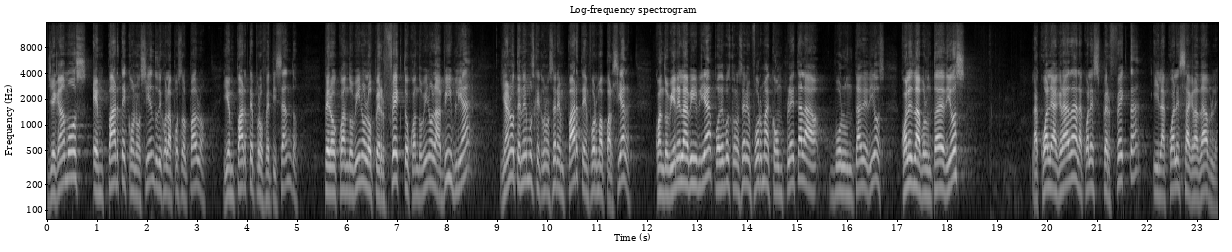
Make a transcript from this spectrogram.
Llegamos en parte conociendo, dijo el apóstol Pablo, y en parte profetizando. pero cuando vino lo perfecto, cuando vino la Biblia, ya no tenemos que conocer en parte, en forma parcial. Cuando viene la Biblia, podemos conocer en forma completa la voluntad de Dios. ¿Cuál es la voluntad de Dios? La cual le agrada, la cual es perfecta y la cual es agradable.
